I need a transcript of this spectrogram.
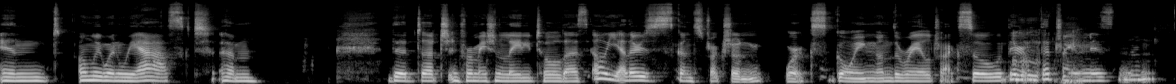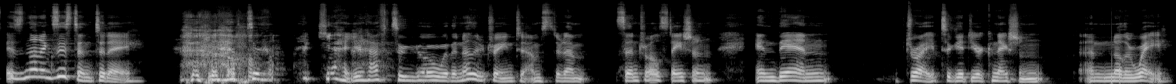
and only when we asked. Um, the Dutch information lady told us, "Oh yeah, there's construction works going on the rail tracks, so there mm-hmm. that train is is non-existent today." You to, yeah, you have to go with another train to Amsterdam Central Station, and then try to get your connection another way.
